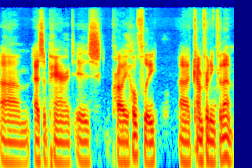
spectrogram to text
um, as a parent is probably hopefully uh, comforting for them.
